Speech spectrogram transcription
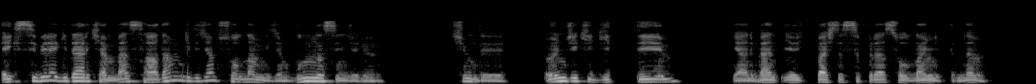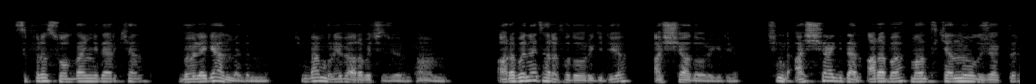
eksi 1'e giderken ben sağdan mı gideceğim soldan mı gideceğim? Bunu nasıl inceliyorum? Şimdi önceki gittiğim yani ben ilk başta sıfıra soldan gittim değil mi? Sıfıra soldan giderken böyle gelmedim mi? Şimdi ben buraya bir araba çiziyorum tamam mı? Araba ne tarafa doğru gidiyor? Aşağı doğru gidiyor. Şimdi aşağı giden araba mantıken ne olacaktır?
